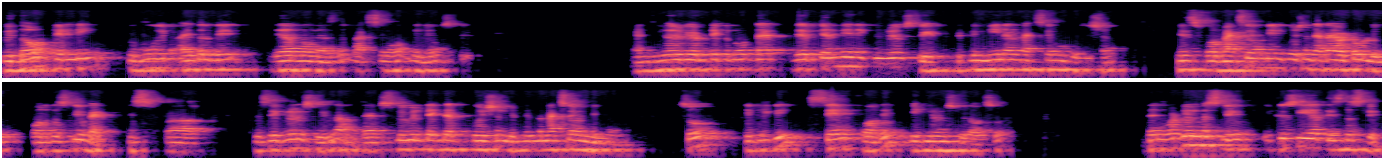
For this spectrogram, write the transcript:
without tending to move it either way, they are known as the maximum or minimum speed. And here we have to take a note that there can be an equilibrium speed between mean and maximum position. Means for maximum mean position that I have told you for the sleeve head is uh, this equilibrium speed now that sleeve will take that position between the maximum and minimum. So it will be same for the equilibrium speed also. Then what will be sleeve? If you see here, this is the sleeve.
